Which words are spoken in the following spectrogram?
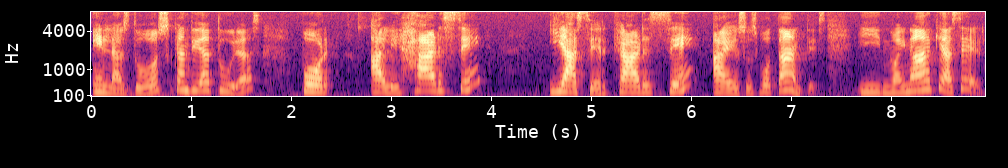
en las dos candidaturas por alejarse y acercarse a esos votantes y no hay nada que hacer.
